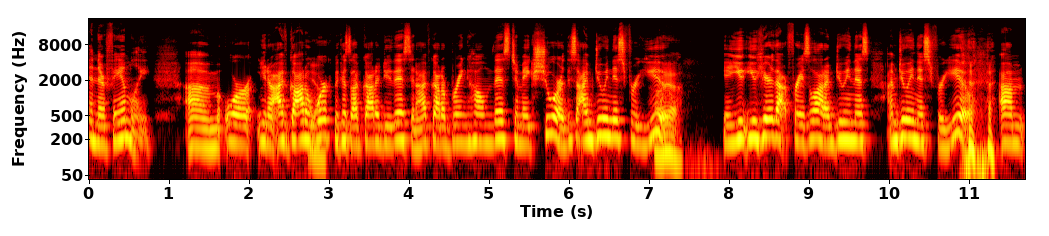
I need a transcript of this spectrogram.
and their family. Um, or, you know, I've got to Yeah. work because I've got to do this and I've got to bring home this to make sure this, I'm doing this for you. Oh, yeah. You, you you hear that phrase a lot. I'm doing this. I'm doing this for you. um,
